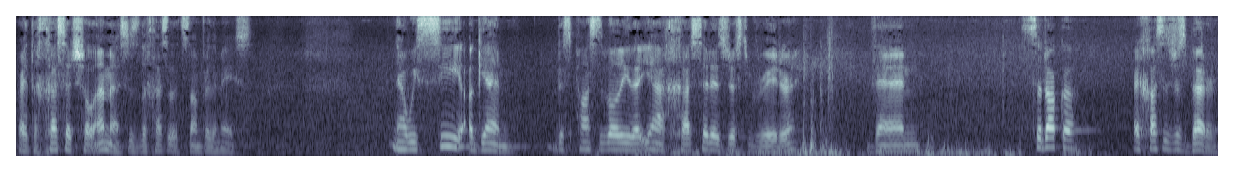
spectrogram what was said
Right, the chesed shel emes is the chesed that's done for the meis. Now we see again this possibility that yeah, chesed is just greater then tzedakah, chesed is just better.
